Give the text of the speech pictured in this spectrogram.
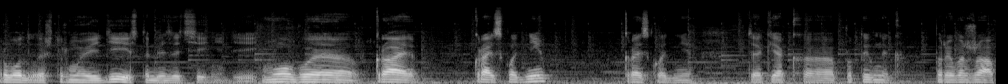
проводили штурмові дії, стабілізаційні дії. Умови вкрай, вкрай складні, вкрай складні, так як е, противник переважав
